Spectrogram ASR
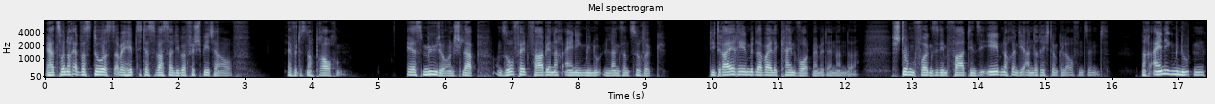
Er hat zwar noch etwas Durst, aber er hebt sich das Wasser lieber für später auf. Er wird es noch brauchen. Er ist müde und schlapp, und so fällt Fabian nach einigen Minuten langsam zurück. Die drei reden mittlerweile kein Wort mehr miteinander. Stumm folgen sie dem Pfad, den sie eben noch in die andere Richtung gelaufen sind. Nach einigen Minuten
